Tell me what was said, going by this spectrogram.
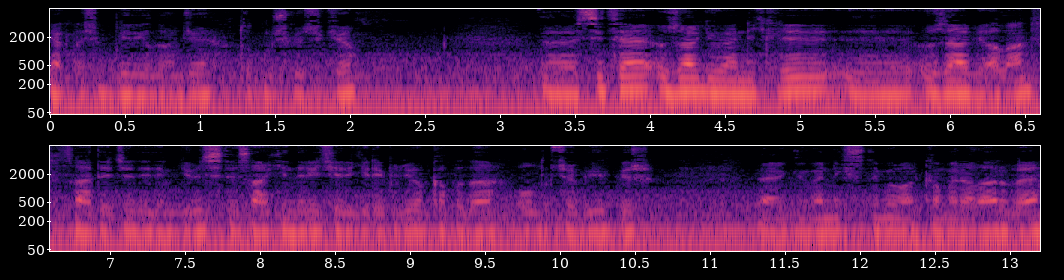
yaklaşık bir yıl önce tutmuş gözüküyor. E, site özel güvenlikli, e, özel bir alan. Sadece dediğim gibi site sakinleri içeri girebiliyor. Kapıda oldukça büyük bir e, güvenlik sistemi var, kameralar ve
